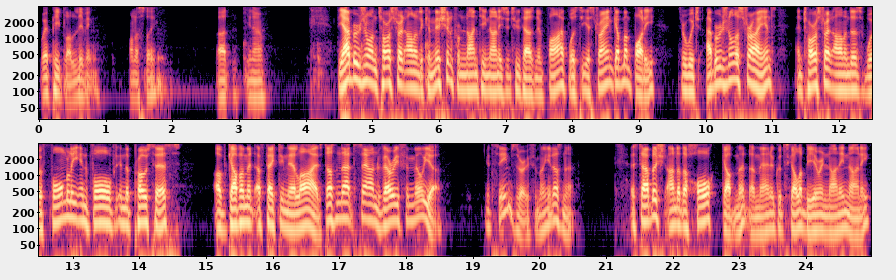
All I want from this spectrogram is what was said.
where people are living, honestly. But, you know. The Aboriginal and Torres Strait Islander Commission from 1990 to 2005 was the Australian government body through which Aboriginal Australians and Torres Strait Islanders were formally involved in the process of government affecting their lives. Doesn't that sound very familiar? It seems very familiar, doesn't it? Established under the Hawke government, a man who could scull a beer in 1990,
